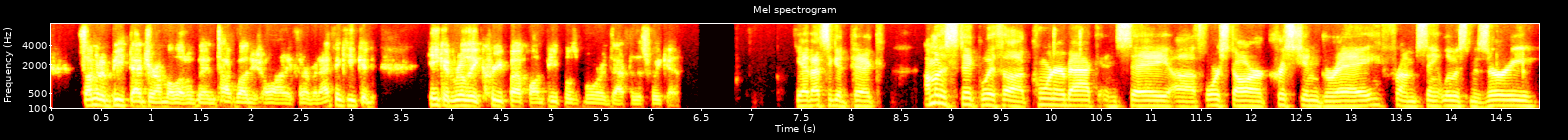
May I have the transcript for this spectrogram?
so I'm gonna beat that drum a little bit and talk about Jelani Thurman. I think he could he could really creep up on people's boards after this weekend. Yeah, that's a good pick. I'm going to stick with uh, cornerback and say uh, four star Christian Gray from St. Louis, Missouri.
